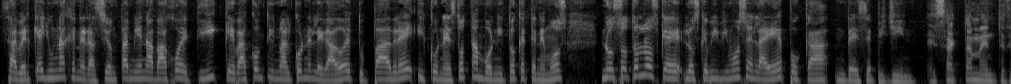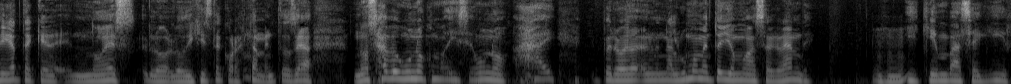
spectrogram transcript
saber que hay una generación también abajo de ti que va a continuar con el legado de tu padre y con esto tan bonito que tenemos nosotros los que, los que vivimos en la época de Cepillín. Exactamente, fíjate que no es, lo, lo dijiste correctamente, o sea, no sabe uno cómo dice uno, ay, pero en algún momento yo me voy a hacer grande. ¿Y quién va a seguir?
